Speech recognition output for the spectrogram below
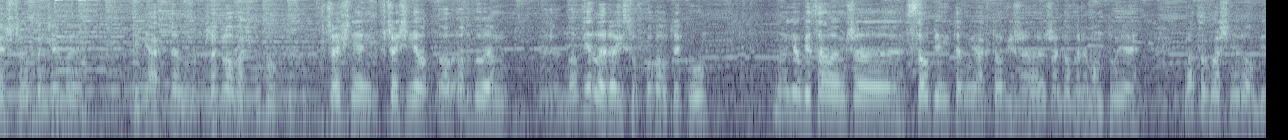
Jeszcze będziemy tym jachtem żeglować po Bałtyku. Wcześniej, wcześniej od, od, odbyłem e, no, wiele rejsów po Bałtyku, no i obiecałem, że sobie i temu jachtowi, że, że go wyremontuję, no to właśnie robię.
